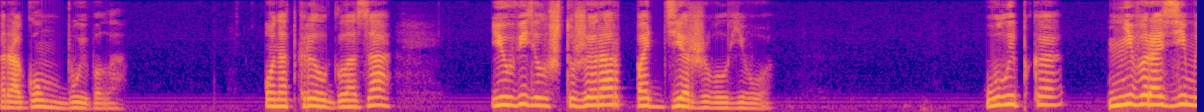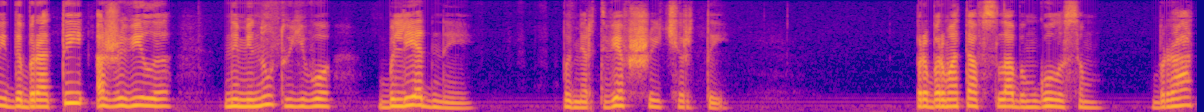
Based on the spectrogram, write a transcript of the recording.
рогом буйвола. Он открыл глаза и увидел, что Жерар поддерживал его. Улыбка невыразимой доброты оживила на минуту его бледные, помертвевшие черты. Пробормотав слабым голосом «Брат,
